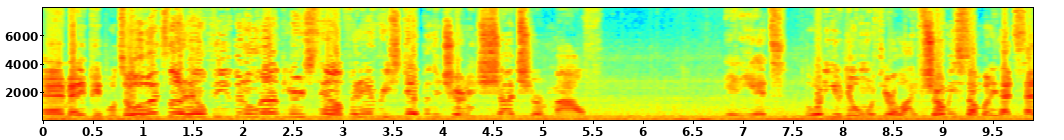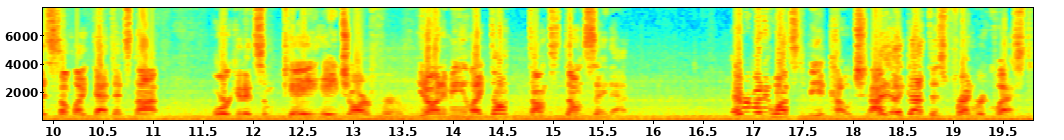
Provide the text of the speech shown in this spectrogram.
And many people say, "Oh, that's not healthy. You're gonna love yourself in every step of the journey." Shut your mouth idiot. What are you doing with your life? Show me somebody that says something like that that's not working at some gay HR firm. You know what I mean? Like, don't don't don't say that. Everybody wants to be a coach. I, I got this friend request,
